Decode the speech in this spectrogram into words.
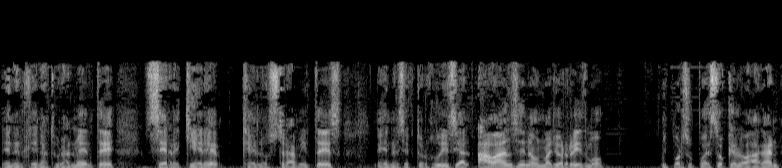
en el que naturalmente se requiere que los trámites en el sector judicial avancen a un mayor ritmo y por supuesto que lo hagan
